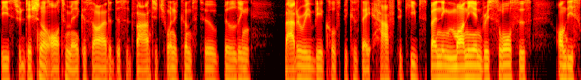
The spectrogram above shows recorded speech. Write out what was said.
these traditional automakers are at a disadvantage when it comes to building battery vehicles because they have to keep spending money and resources on these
